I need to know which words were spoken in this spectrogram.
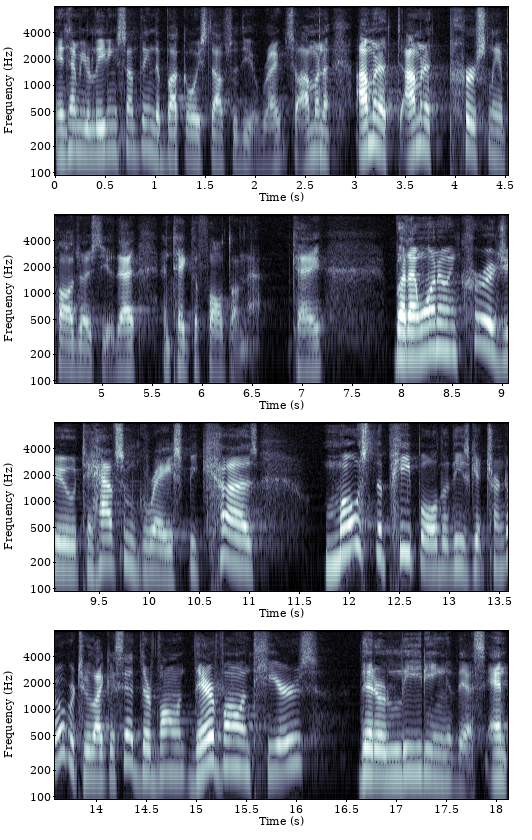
anytime you're leading something, the buck always stops with you, right? So I'm gonna, I'm gonna, I'm gonna personally apologize to you that and take the fault on that. Okay, but I want to encourage you to have some grace because most of the people that these get turned over to, like I said, they're, volu- they're volunteers that are leading this, and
